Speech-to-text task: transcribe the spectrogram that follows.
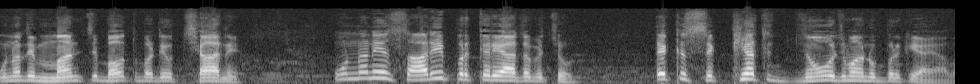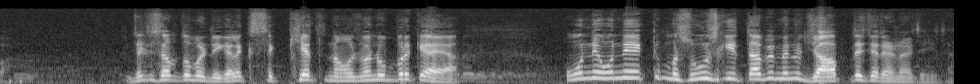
ਉਹਨਾਂ ਦੇ ਮਨ 'ਚ ਬਹੁਤ ਵੱਡੇ ਉਤਸ਼ਾਹ ਨੇ। ਉਹਨਾਂ ਨੇ ਸਾਰੀ ਪ੍ਰਕਿਰਿਆ ਦੇ ਵਿੱਚੋਂ ਇੱਕ ਸਿੱਖਿਅਤ ਨੌਜਵਾਨ ਉੱਭਰ ਕੇ ਆਇਆ ਵਾ। ਜਿਹੜੀ ਸਭ ਤੋਂ ਵੱਡੀ ਗੱਲ, ਇੱਕ ਸਿੱਖਿਅਤ ਨੌਜਵਾਨ ਉੱਭਰ ਕੇ ਆਇਆ। ਉਹਨੇ ਉਹਨੇ ਇੱਕ ਮਹਿਸੂਸ ਕੀਤਾ ਵੀ ਮੈਨੂੰ ਜਾਪਤੇ 'ਚ ਰਹਿਣਾ ਚਾਹੀਦਾ।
